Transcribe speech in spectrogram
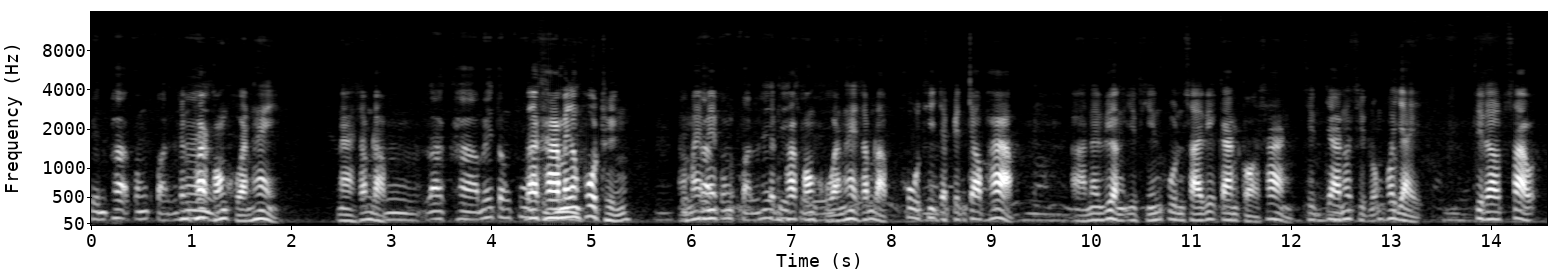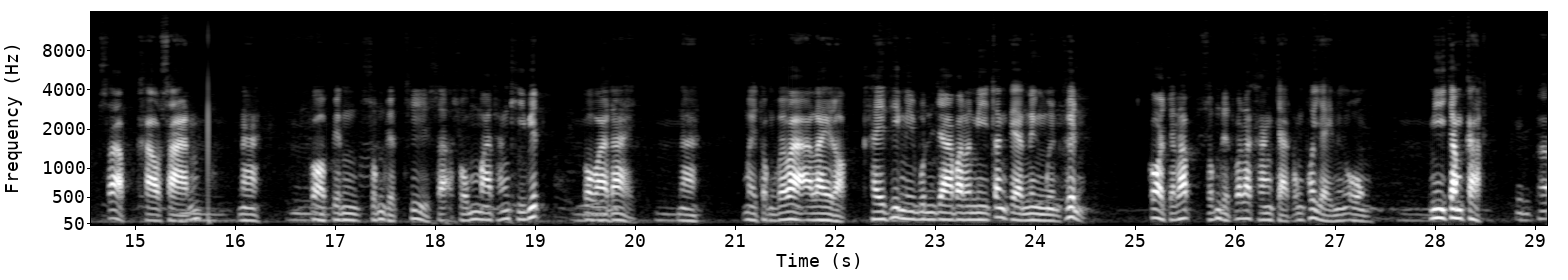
เป็นพระของขวัญๆเป็นให้พระของขวัญให้ นะสำหรับ อืมราคาไม่ต้องพูดราคาไม่ต้องพูดถึงเป็นไม่พไม่ระของขวัญให้เป็นพระของขวัญให้สำหรับผู้ที่จะเป็นเจ้าภาพอืมอ่าในเรื่องอิฐหินปูนทรายหรือการก่อสร้างสิทธิานุสิทธิ์หลวงพ่อใหญ่ ที่เราทราบทราบข่าวสารนะอืมก็เป็นสมเด็จที่สะสมมาทั้งชีวิตก็ว่าได้อืมนะไม่ต้องไปว่าอะไรหรอก ใครที่มีบุญญาบารมีตั้งแต่หนึ่งหมื่นขึ้น ก็จะรับสมเด็จพระระฆังจากหลวงพ่อใหญ่หนึ่งองค์ มีจำกัด เป็นพระ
